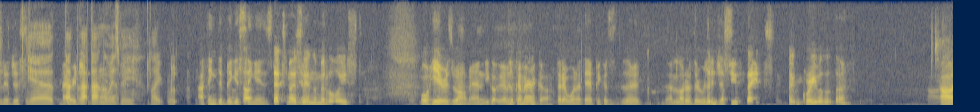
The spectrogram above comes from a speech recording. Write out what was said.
religious. yeah, that, Marriage. that that annoys me. Like, I think the biggest Uh, thing is, That's mostly yeah. in the Middle East. or here as well, man. You got look at America. They don't want it there because the a lot of the Didn't a religious. few states agree with it though? Oh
